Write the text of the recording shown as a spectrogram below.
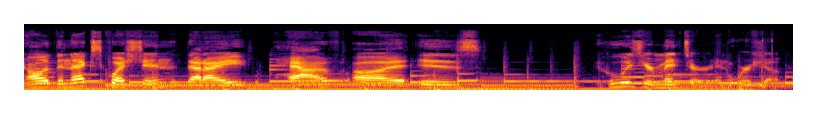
uh, the next question that I have uh, is Who is your mentor in worship?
